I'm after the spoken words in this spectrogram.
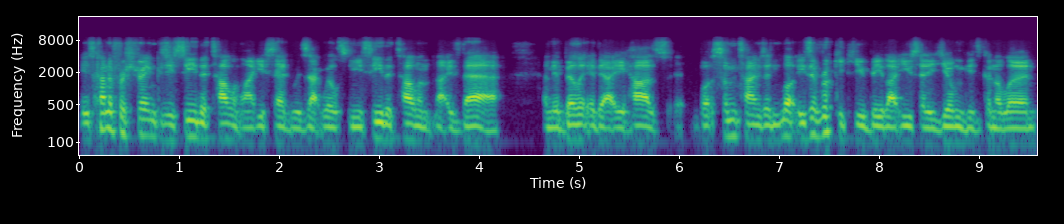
it's kind of frustrating because you see the talent, like you said with Zach Wilson, you see the talent that is there and the ability that he has, but sometimes and look, he's a rookie QB, like you said, he's young, he's going to learn.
